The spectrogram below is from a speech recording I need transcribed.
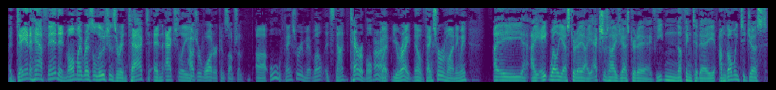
A day and a half in and all my resolutions are intact and actually, how's your water consumption? uh, ooh, thanks for reminding, well, it's not terrible, right. but you're right. No, thanks for reminding me. I, I ate well yesterday. I exercised yesterday. I've eaten nothing today. I'm going to just,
